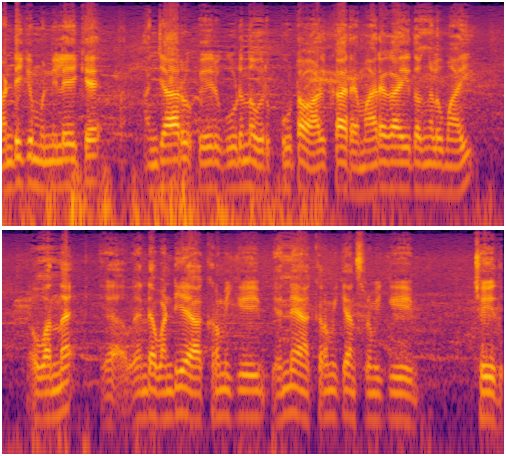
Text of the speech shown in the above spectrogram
വണ്ടിക്ക് മുന്നിലേക്ക് അഞ്ചാറ് പേര് കൂടുന്ന ഒരു കൂട്ടം ആൾക്കാരെ മാരകായുധങ്ങളുമായി വന്ന് എന്റെ വണ്ടിയെ ആക്രമിക്കുകയും എന്നെ ആക്രമിക്കാൻ ശ്രമിക്കുകയും ചെയ്തു.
